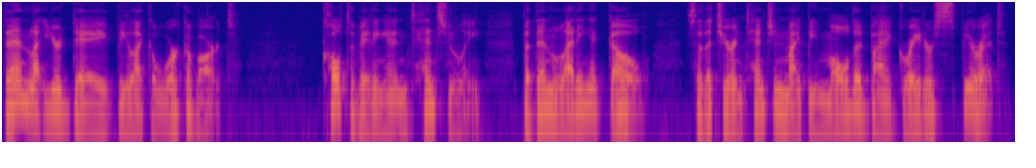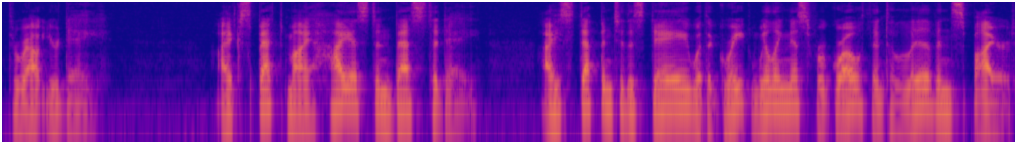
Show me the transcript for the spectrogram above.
then let your day be like a work of art, cultivating it intentionally, but then letting it go so that your intention might be molded by a greater spirit throughout your day. I expect my highest and best today. I step into this day with a great willingness for growth and to live inspired.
